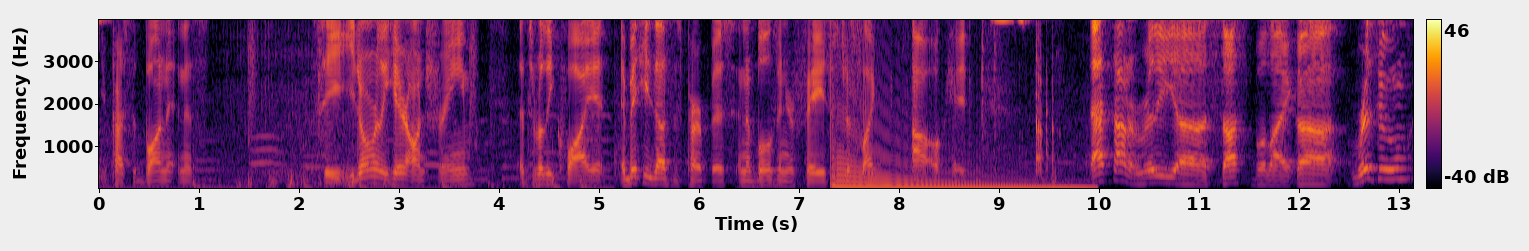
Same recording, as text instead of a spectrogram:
you press the button and it's see you don't really hear it on stream it's really quiet it basically does its purpose and it blows in your face just like oh okay that sounded really uh sus but like uh resume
